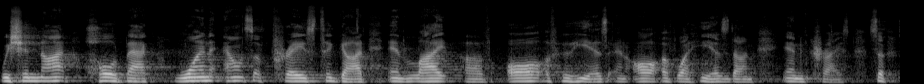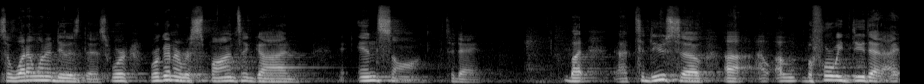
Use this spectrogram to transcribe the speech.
We should not hold back one ounce of praise to God in light of all of who He is and all of what He has done in Christ. So, so what I want to do is this we're, we're going to respond to God in song today. But uh, to do so, uh, I, I, before we do that, I,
